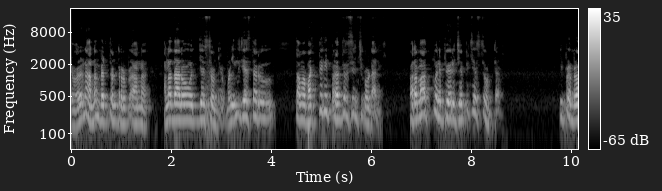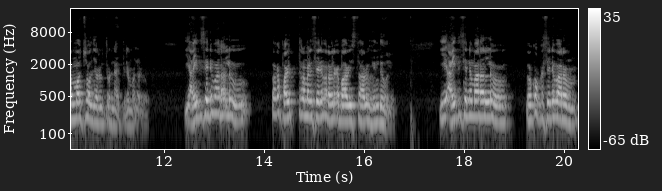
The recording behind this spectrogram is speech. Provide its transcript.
ఎవరైనా అన్నం పెడుతుంటారు అన్న అన్నదానం చేస్తుంటారు. వాళ్ళు ఎందుకు చేస్తారు? తమ భక్తిని ప్రదర్శించుకోవడానికి పరమాత్మని పేరు చెప్పి చేస్తూ ఉంటారు. ఇప్పుడు బ్రహ్మోత్సవాలు జరుగుతున్నాయి తిరుమలలో. ఈ ఐదు శనివారాలు ఒక పవిత్రమైన శనివారాలుగా భావిస్తారు హిందువులు. ఈ ఐదు శనివారాల్లో ఒక్కొక్క శనివారం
